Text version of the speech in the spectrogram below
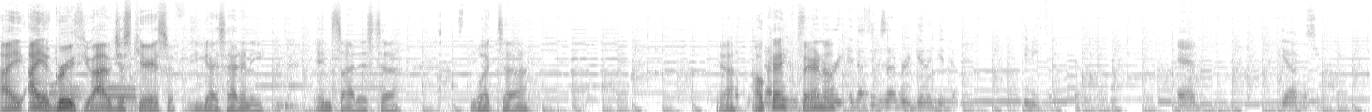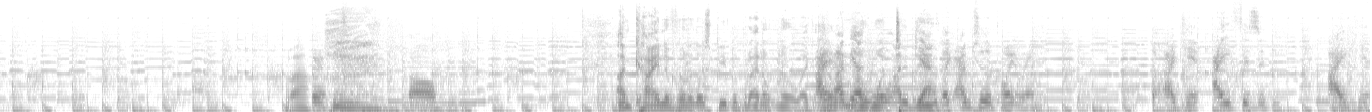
I, I agree with you. I was just curious if you guys had any insight as to what. Uh, yeah. nothing- Okay. Fair ever, enough. Nothing's ever gonna get done. Anything. Ever. And yeah, that's Wow. all. I'm kind of one of those people, but I don't know. Like I I, don't I mean, know I'm, what to I'm, do. Yeah, like I'm to the point where I'm. I can't. I physically. I can't.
